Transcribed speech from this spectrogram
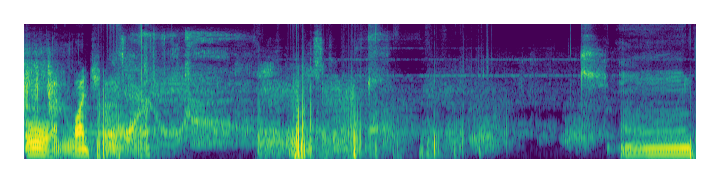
Oh, and lunch over. And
